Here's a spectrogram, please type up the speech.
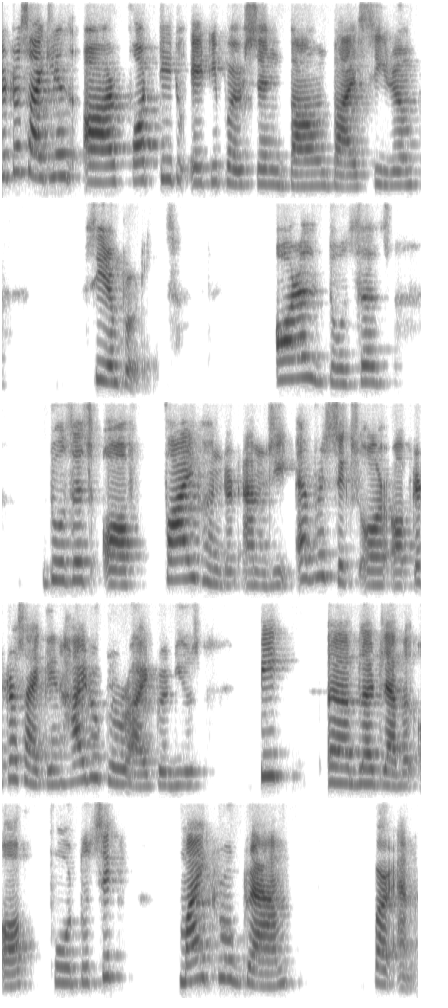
Tetracyclines are 40 to 80% bound by serum, serum proteins. Oral dosage, dosage of 500 mg every six hours of tetracycline hydrochloride produce peak uh, blood level of 4 to 6 microgram per ml.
